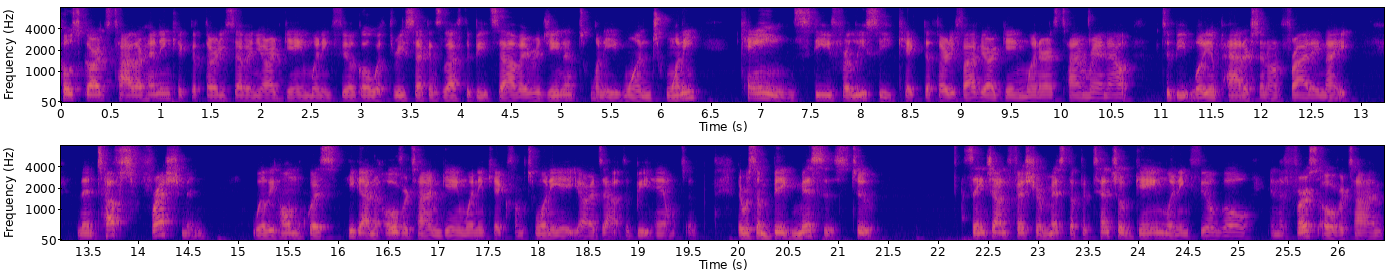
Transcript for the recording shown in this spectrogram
Coast Guard's Tyler Henning kicked a 37 yard game winning field goal with three seconds left to beat Salve Regina 21 20. Kean's Steve Ferlisi kicked a 35 yard game winner as time ran out to beat William Paterson on Friday night. And then Tufts freshman Willie Holmquist, he got an overtime game winning kick from 28 yards out to beat Hamilton. There were some big misses, too. St. John Fisher missed a potential game winning field goal in the first overtime,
